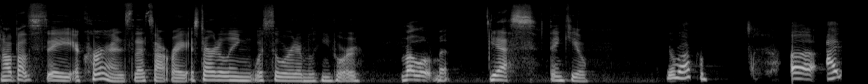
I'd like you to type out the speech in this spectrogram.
I'm about to say occurrence. That's not right. A startling. What's the word I'm looking for? Development. Yes. Thank you. You're welcome. Uh, I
